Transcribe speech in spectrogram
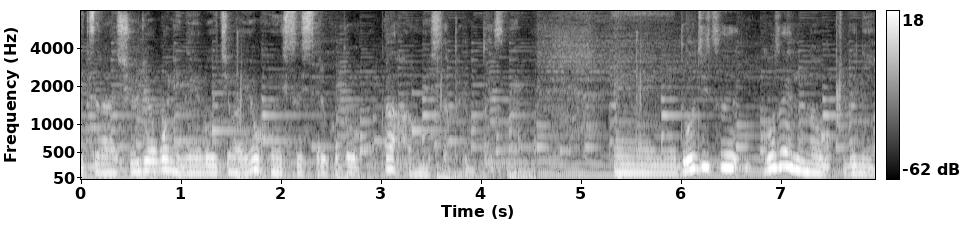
閲覧終了後に名簿1枚を紛失していることが判明したということですね。えー、同日午前の部に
